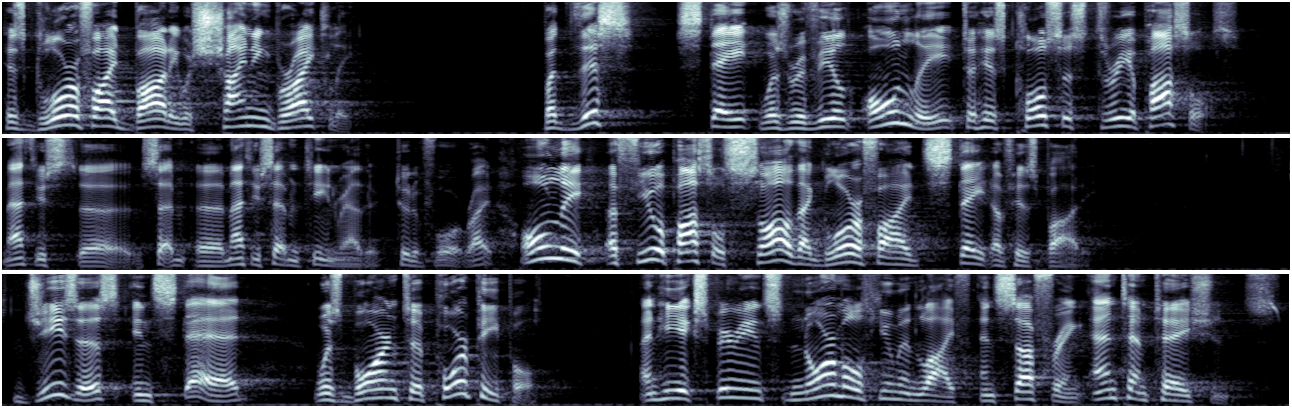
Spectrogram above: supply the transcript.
His glorified body was shining brightly. But this state was revealed only to His closest three apostles. Matthew, uh, seven, uh, Matthew 17 rather, two to four, right? Only a few apostles saw that glorified state of His body. Jesus instead was born to poor people and he experienced normal human life and suffering and temptations.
